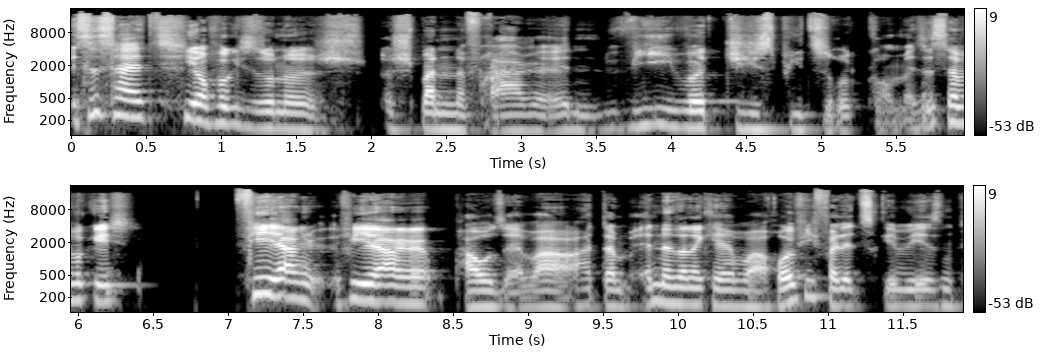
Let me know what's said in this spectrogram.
Es ist halt hier auch wirklich so eine spannende Frage, wie wird GSP zurückkommen? Es ist ja wirklich vier Jahre, vier Jahre Pause. Er war, hat am Ende seiner Karriere war häufig verletzt gewesen,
